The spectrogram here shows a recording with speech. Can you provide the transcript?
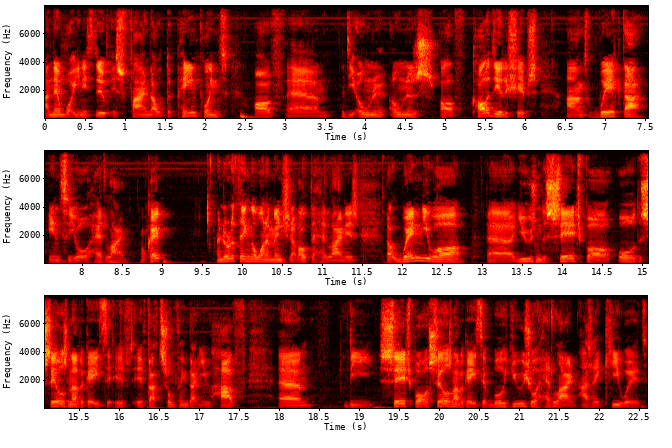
and then what you need to do is find out the pain point of um, the owner owners of car dealerships and work that into your headline. Okay. Another thing I want to mention about the headline is that when you are uh, using the search bar or the sales navigator, if, if that's something that you have, um, the search bar or sales navigator will use your headline as a keyword.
